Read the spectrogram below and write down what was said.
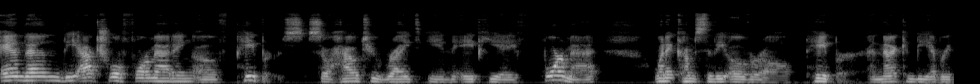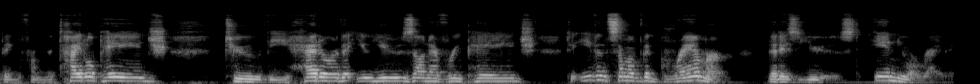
And then the actual formatting of papers, so how to write in APA format when it comes to the overall paper. And that can be everything from the title page to the header that you use on every page, to even some of the grammar that is used in your writing.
